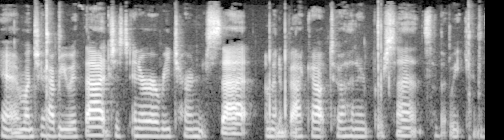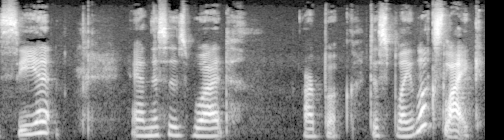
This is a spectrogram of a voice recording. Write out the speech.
And once you're happy with that, just enter a return to set. I'm going to back out to 100% so that we can see it. And this is what our book display looks like.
